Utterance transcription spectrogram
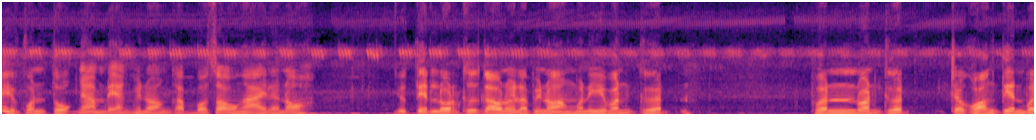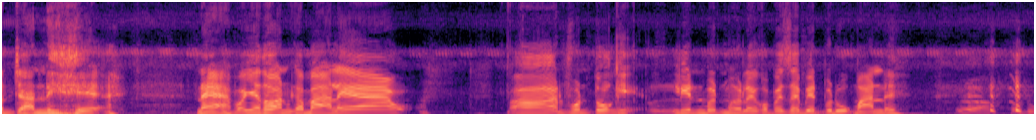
ยฝนตกยามแรงพี่น้องครับบ่เศร้าง่ายแหล้วเนาะอยู่เต้นรถคือเก่านี่แหละพี่น้องมื้อนี้วันเกิด เพิ่นวันเกิดเจ้าของเตียนเพิ่นจันนี่แน่พ่อใหญ่ท่อนก็มาแล้วปาดฝนตกลิ้นเบิดมือเลยขอไปใส่เบ็ดปลาดุกหมันเลยเออมาดู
